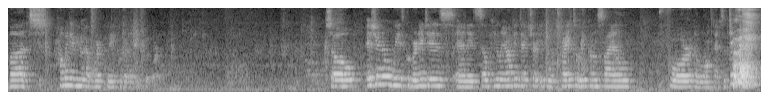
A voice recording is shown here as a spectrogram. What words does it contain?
But how many of you have worked with Kubernetes before? So as you know, with Kubernetes and its self-healing architecture, it will try to reconcile for a long time. So technically,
